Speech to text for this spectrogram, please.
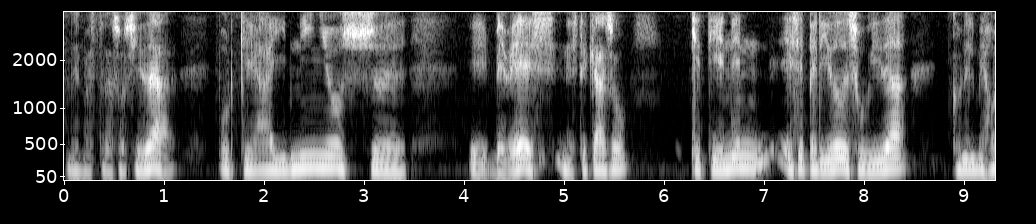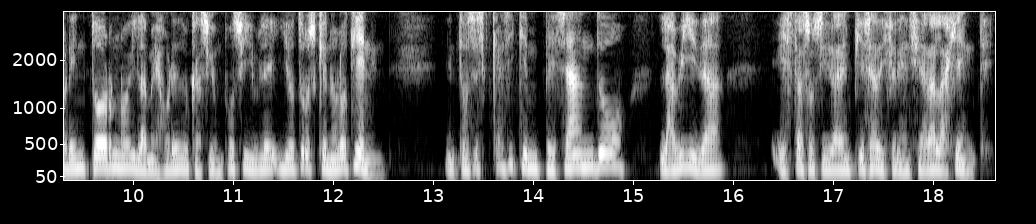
de nuestra sociedad, porque hay niños... Eh, eh, bebés, en este caso, que tienen ese periodo de su vida con el mejor entorno y la mejor educación posible y otros que no lo tienen. Entonces, casi que empezando la vida, esta sociedad empieza a diferenciar a la gente.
